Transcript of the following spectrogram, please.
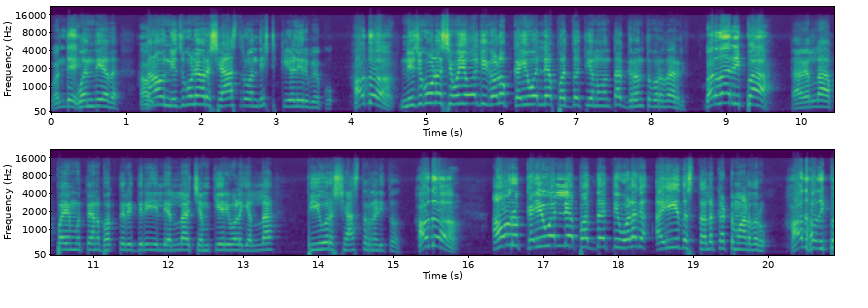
ಒಂದೇ. ಒಂದೇ ಅದ. ನಾವು ನಾವು ಅವ್ರ ಶಾಸ್ತ್ರ ಒಂದಿಷ್ಟು ಕೇಳಿರ್ಬೇಕು. ಹೌದು. ನಿಜಗುಣ ಶಿವಯೋಗಿಗಳು ಕೈವಲ್ಯ ಪದ್ಧತಿ ಅನ್ನುವಂತ ಗ್ರಂಥ ಬರದಾರ್ರಿ. ಬರ್ದಾರಿಪ್ಪ. ತಾವೆಲ್ಲ ಅಪ್ಪ ಮುತ್ತನ ಭಕ್ತರಿದ್ದೀರಿ ಇಲ್ಲೆಲ್ಲ ಚಮಕೇರಿ ಒಳಗೆಲ್ಲ ಪ್ಯೂರ್ ಶಾಸ್ತ್ರ ನಡೀತದ. ಹೌದು. ಅವರು ಕೈವಲ್ಯ ಪದ್ಧತಿ ಒಳಗೆ ಐದು ಸ್ಥಳಕಟ್ಟು ಮಾಡಿದರು. ಹೌದು ಹೌದಿಪ್ಪ.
